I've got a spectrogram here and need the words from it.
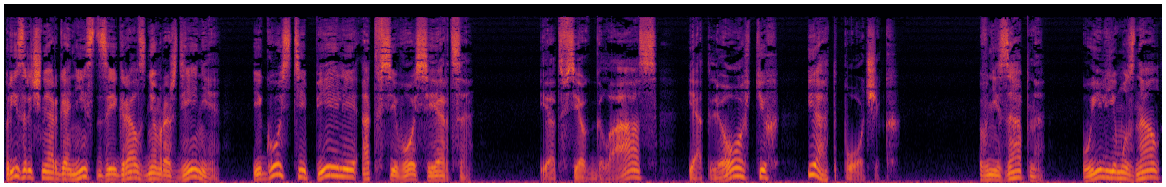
призрачный органист заиграл с днем рождения, и гости пели от всего сердца. И от всех глаз, и от легких, и от почек. Внезапно Уильям узнал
